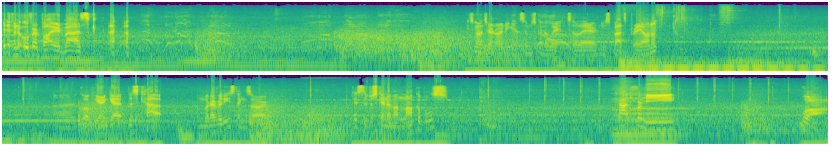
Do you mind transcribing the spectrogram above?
Bit of an overpowered mask. He's gonna turn around again, so I'm just gonna wait until there and use bat spray on him. And go up here and get this cat. And whatever these things are. I guess they're just kind of unlockables. Cat for me! Wah!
